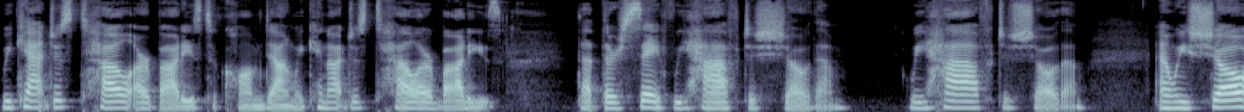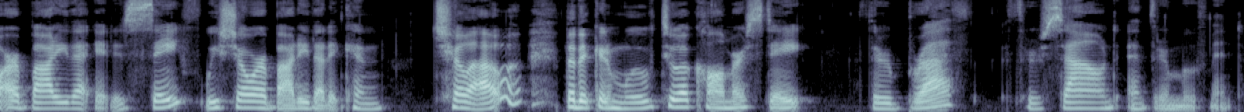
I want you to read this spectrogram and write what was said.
We can't just tell our bodies to calm down. We cannot just tell our bodies that they're safe. We have to show them. We have to show them. and we show our body that it is safe. We show our body that it can chill out, that it can move to a calmer state through breath, through sound, and through movement.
